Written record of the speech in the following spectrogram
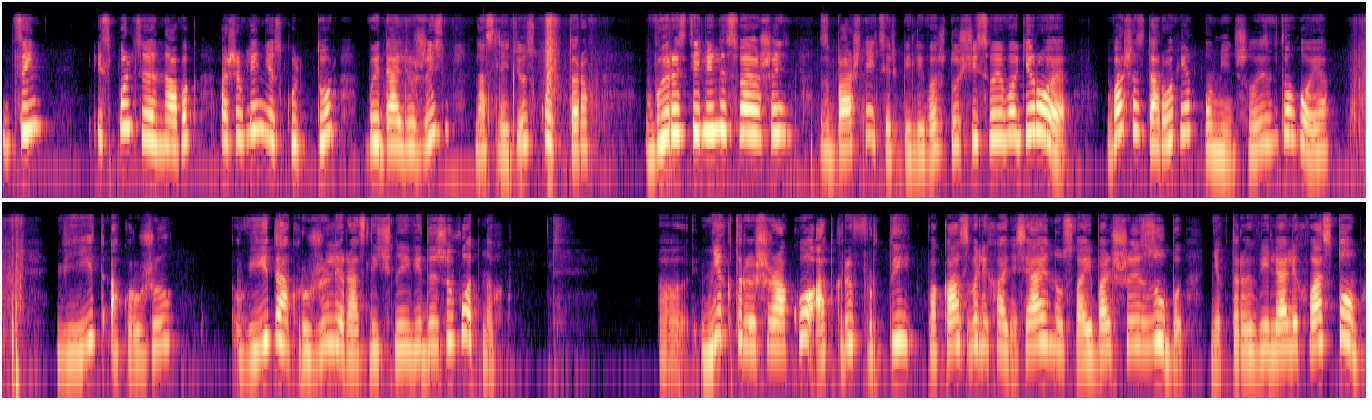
Дзинь, используя навык оживления скульптур, вы дали жизнь наследию скульпторов. Вы разделили свою жизнь с башней, терпеливо ждущей своего героя. Ваше здоровье уменьшилось вдвое. Вид окружил, виды окружили различные виды животных. Э, некоторые, широко открыв рты, показывали хозяину свои большие зубы, некоторые виляли хвостом,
